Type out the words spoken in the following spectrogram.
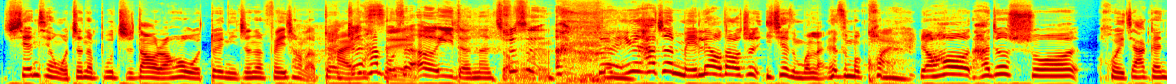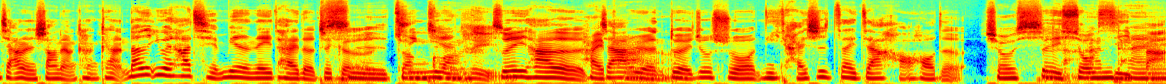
先前我真的不知道，然后我对你真的非常的排斥，就是他不是恶意的那种，就是 对，因为他真的没料到，就一切怎么来的这么快。嗯、然后他就说回家跟家人商量看看，但是因为他前面的那一胎的这个经验，所以他的家人对就说你还是在家好好的休息，对休息吧。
